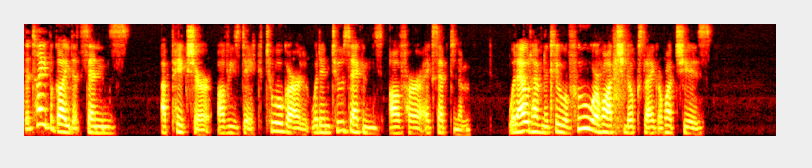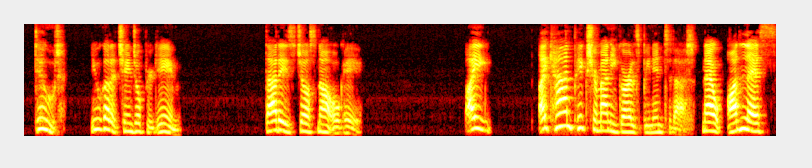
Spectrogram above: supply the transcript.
the type of guy that sends a picture of his dick to a girl within two seconds of her accepting him without having a clue of who or what she looks like or what she is. Dude, you gotta change up your game. That is just not okay. I I can't picture many girls being into that. Now, unless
